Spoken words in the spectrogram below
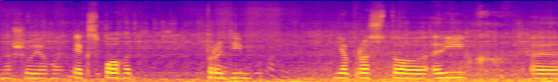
я ношу його як спогад про дім. Я просто рік е,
